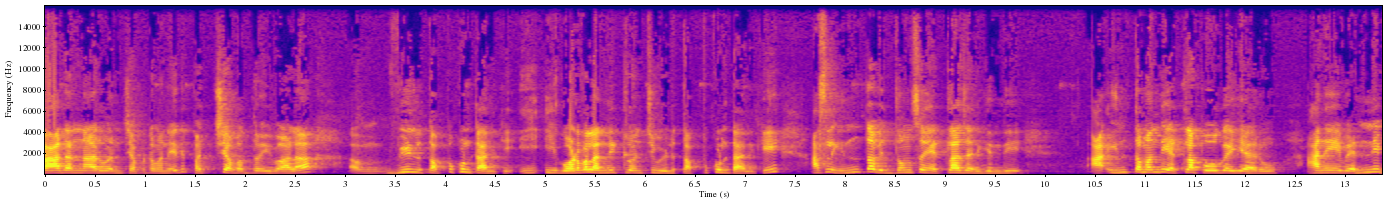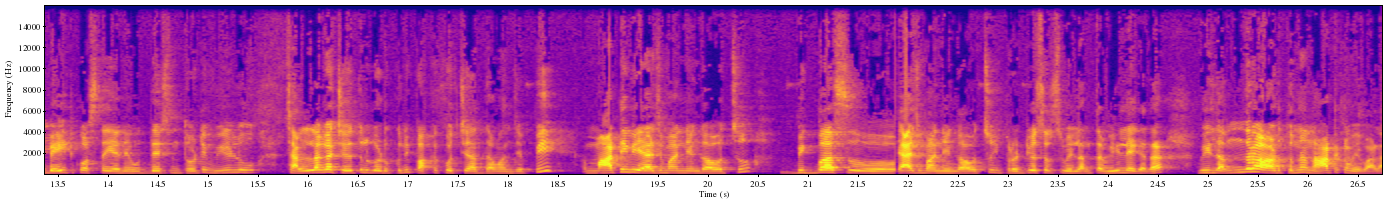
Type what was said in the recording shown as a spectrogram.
కాదన్నారు అని చెప్పడం అనేది పచ్చి అబద్ధం ఇవాళ వీళ్ళు తప్పుకుంటానికి ఈ ఈ గొడవలన్నిట్లోంచి వీళ్ళు తప్పుకుంటానికి అసలు ఇంత విధ్వంసం ఎట్లా జరిగింది? ఇంతమంది ఎట్లా పోగయ్యారు? అనేవన్నీ బయటకు వస్తాయి అనే ఉద్దేశంతో వీళ్ళు చల్లగా చేతులు కడుక్కుని పక్కకు వచ్చేద్దామని చెప్పి మా టీవీ యాజమాన్యం కావచ్చు బిగ్ బాస్ యాజమాన్యం కావచ్చు ఈ ప్రొడ్యూసర్స్ వీళ్ళంతా వీళ్ళే కదా. వీళ్ళందరూ ఆడుతున్న నాటకం ఇవాళ.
